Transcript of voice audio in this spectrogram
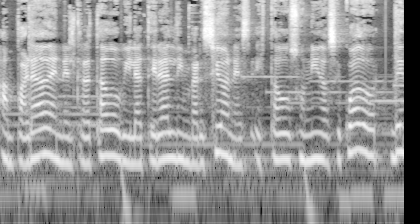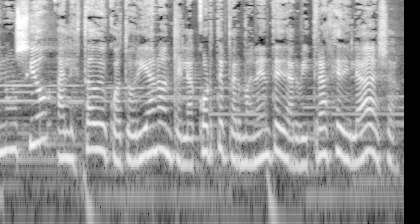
amparada en el Tratado Bilateral de Inversiones Estados Unidos-Ecuador, denunció al Estado ecuatoriano ante la Corte Permanente de Arbitraje de La Haya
